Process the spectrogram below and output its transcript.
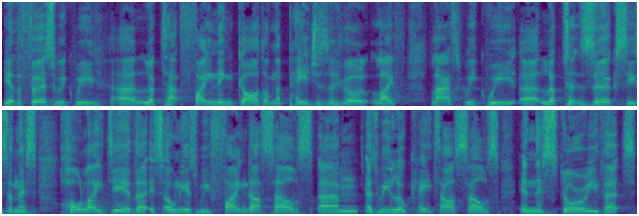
Yeah, the first week we uh, looked at finding God on the pages of your life. Last week we uh, looked at Xerxes and this whole idea that it's only as we find ourselves, um, as we locate ourselves in this story, that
